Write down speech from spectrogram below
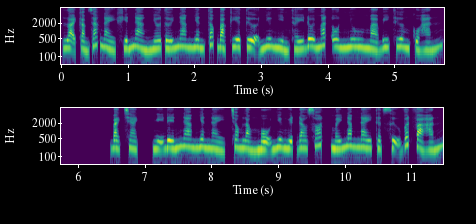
loại cảm giác này khiến nàng nhớ tới nam nhân tóc bạc kia tựa như nhìn thấy đôi mắt ôn nhu mà bi thương của hắn. Bạch Trạch, nghĩ đến nam nhân này, trong lòng mộ như Nguyệt đau xót, mấy năm nay thật sự vất vả hắn,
